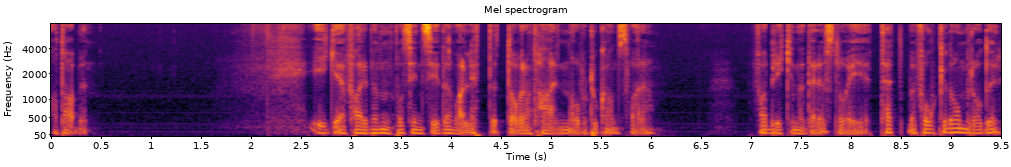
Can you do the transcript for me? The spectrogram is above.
av tabun. IG Farben på sin side var lettet over at hæren overtok ansvaret. Fabrikkene deres lå i tettbefolkede områder,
